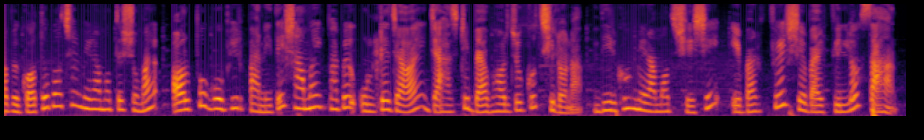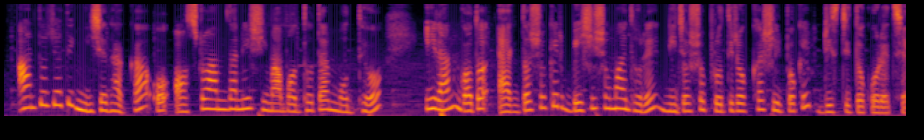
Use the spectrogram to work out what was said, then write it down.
তবে গত বছর মেরামতের সময় অল্প গভীর পানিতে সাময়িকভাবে উল্টে যাওয়ায় জাহাজটি ব্যবহারযোগ্য ছিল না। দীর্ঘ মেরামত শেষে এবার ফের সেবায় ফিরল সাহান। আন্তর্জাতিক নিষেধাজ্ঞা ও অস্ত্র আমদানির সীমাবদ্ধতার মধ্যেও ইরান গত এক দশকের বেশি সময় ধরে নিজস্ব প্রতিরক্ষা শিল্পকে বিস্তৃত করেছে।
